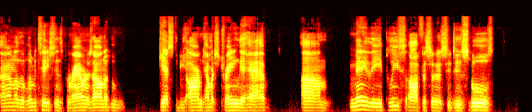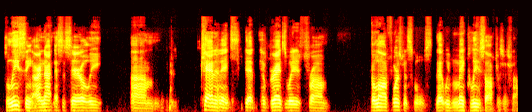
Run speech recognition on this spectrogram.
I don't know the limitations, parameters. I don't know who gets to be armed, how much training they have. Um, many of the police officers who do schools policing are not necessarily um, candidates that have graduated from the law enforcement schools that we make police officers from.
